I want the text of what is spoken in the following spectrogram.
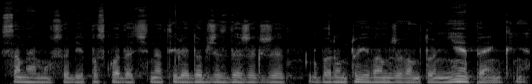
samemu sobie poskładać na tyle dobrze zderzek, że gwarantuję wam, że wam to nie pęknie.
